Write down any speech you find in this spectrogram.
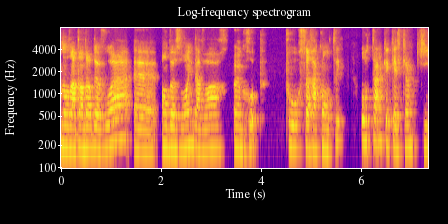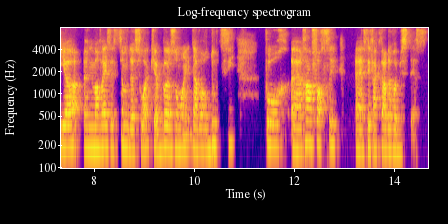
nos entendeurs de voix euh, ont besoin d'avoir un groupe pour se raconter autant que quelqu'un qui a une mauvaise estime de soi, qui a besoin d'avoir d'outils pour euh, renforcer euh, ses facteurs de robustesse.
